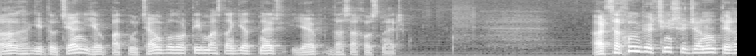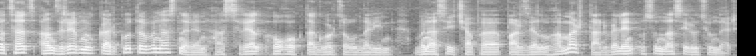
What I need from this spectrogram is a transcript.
քաղաքագիտության եւ պատմության ոլորտի մասնագետներ եւ դասախոսներ։ Արցախում վերջին շրջանում տեղացած անձրևն ու կարկուտը վնասներ են հասցրել հողօգտագործողներին։ Վնասի չափը բարձելու համար տարվել են ուսումնասիրություններ։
